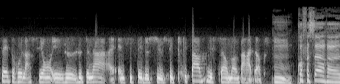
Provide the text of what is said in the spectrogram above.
cette relation et je, tenais à insister dessus. C'est, c'est pas nécessairement un paradoxe. Hmm. Professeur euh,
